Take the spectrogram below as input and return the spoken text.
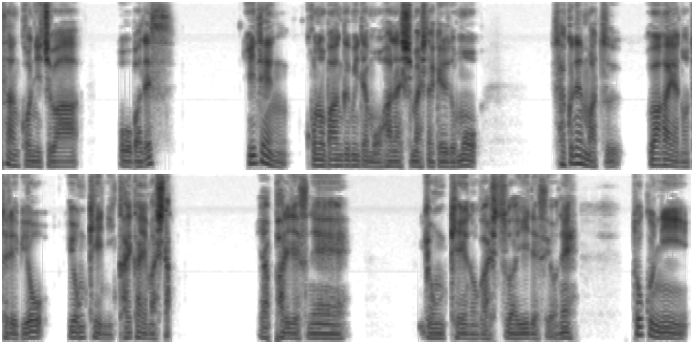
さんこんにちは。大場です。以前、この番組でもお話ししましたけれども、昨年末、我が家のテレビを 4K に買い替えました。やっぱりですね、4K の画質はいいですよね。特に、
